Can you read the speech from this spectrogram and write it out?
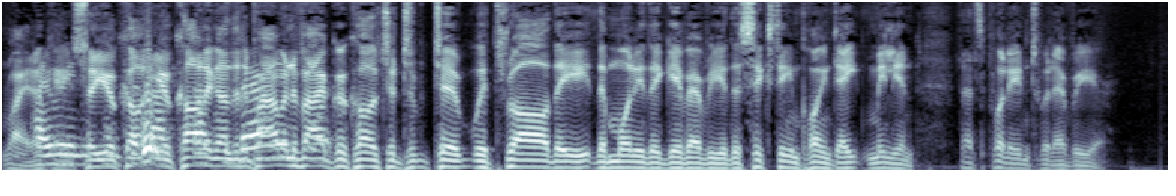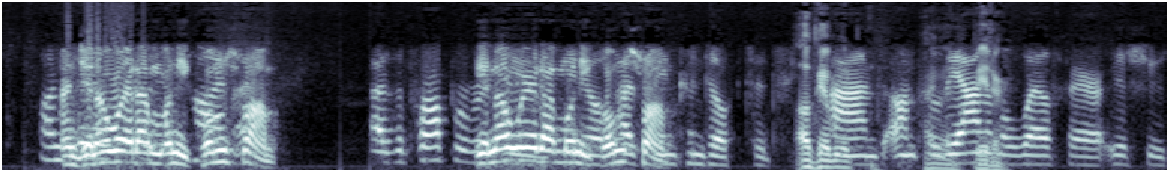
Right, okay. Really so you're, call, you're calling on the Department of Agriculture to, to withdraw the, the money they give every year, the 16.8 million that's put into it every year. Until and you know where that money comes from? As a proper you know where that money you know, comes has from. been conducted, okay, well, and until the animal Peter. welfare issues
